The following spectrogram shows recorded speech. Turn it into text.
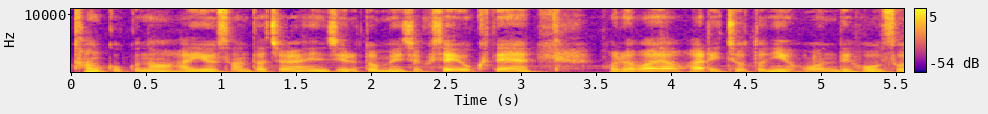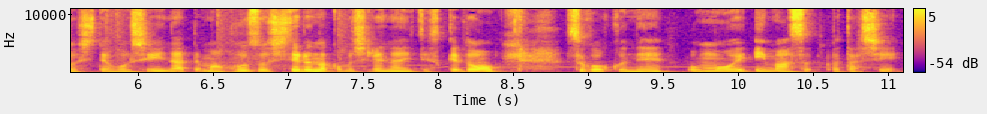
韓国の俳優さんたちが演じるとめちゃくちゃ良くてこれはやはりちょっと日本で放送してほしいなってまあ放送してるのかもしれないですけどすごくね思います私。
